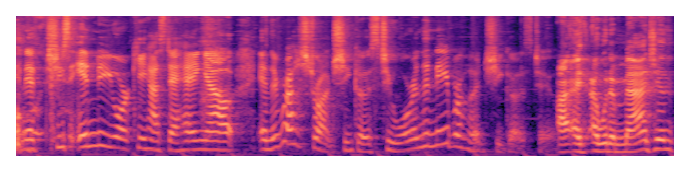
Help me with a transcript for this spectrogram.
And if she's in New York, he has to hang out in the restaurant she goes to or in the neighborhood she goes to. I, I- would imagine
